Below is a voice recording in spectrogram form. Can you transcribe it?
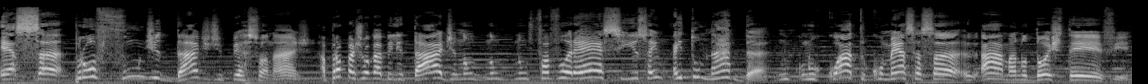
essa profundidade de personagem. A própria jogabilidade não, não, não favorece isso. Aí, aí do nada, no, no 4 começa essa. Ah, mas no 2 teve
